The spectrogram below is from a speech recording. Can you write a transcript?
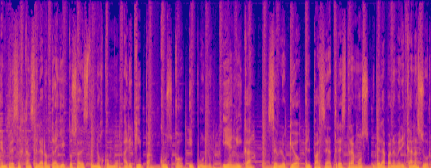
Empresas cancelaron trayectos a destinos como Arequipa, Cusco y Puno. Y en Ica se bloqueó el pase a tres tramos de la Panamericana Sur.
